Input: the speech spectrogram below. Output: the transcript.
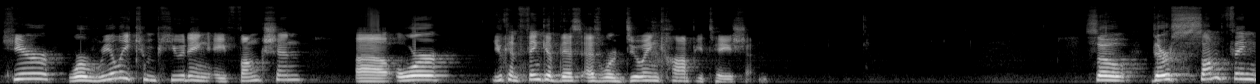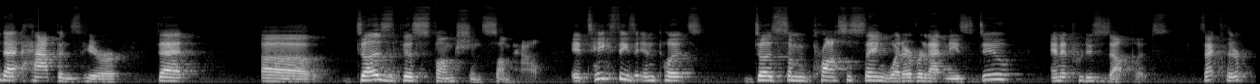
here we're really computing a function uh, or you can think of this as we're doing computation. So there's something that happens here that uh, does this function somehow. It takes these inputs, does some processing, whatever that needs to do, and it produces outputs. Is that clear?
